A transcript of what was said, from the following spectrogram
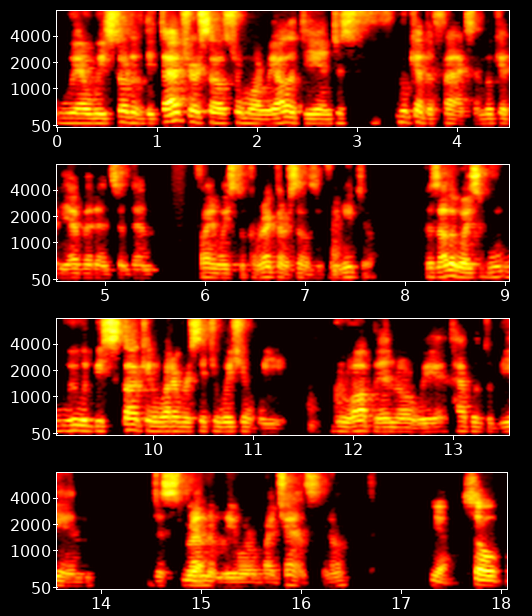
where we sort of detach ourselves from our reality and just look at the facts and look at the evidence and then find ways to correct ourselves if we need to. Because otherwise we would be stuck in whatever situation we grew up in or we happen to be in just yeah. randomly or by chance you know? Yeah. So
